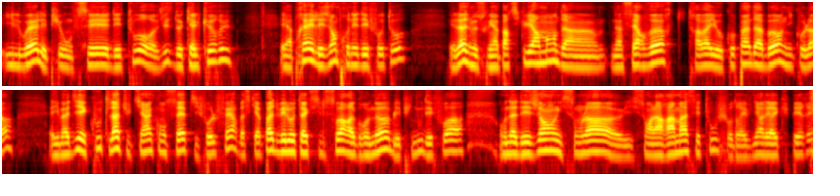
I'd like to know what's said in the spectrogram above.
ils ou elles, et puis on faisait des tours juste de quelques rues. Et après les gens prenaient des photos. Et là je me souviens particulièrement d'un serveur qui travaille au copain d'abord, Nicolas. Et il m'a dit, écoute, là, tu tiens un concept, il faut le faire, parce qu'il n'y a pas de vélo taxi le soir à Grenoble. Et puis nous, des fois, on a des gens, ils sont là, euh, ils sont à la ramasse et tout, il faudrait venir les récupérer.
